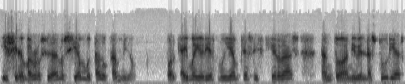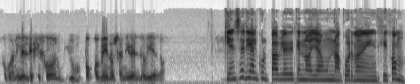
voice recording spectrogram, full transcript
Y sin embargo los ciudadanos sí han votado cambio porque hay mayorías muy amplias de izquierdas, tanto a nivel de Asturias como a nivel de Gijón y un poco menos a nivel de Oviedo. ¿Quién sería el culpable de que no haya un acuerdo en Gijón?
